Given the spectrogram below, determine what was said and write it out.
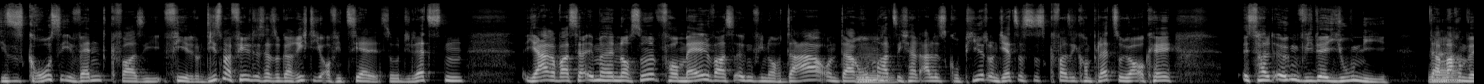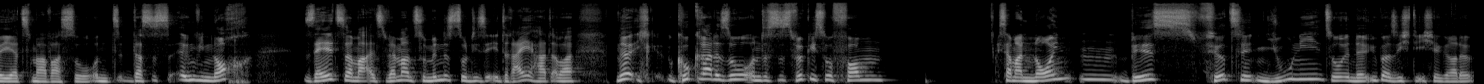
dieses große Event quasi fehlt. Und diesmal fehlt es ja sogar richtig offiziell. So die letzten Jahre war es ja immerhin noch so, formell war es irgendwie noch da und darum Mhm. hat sich halt alles gruppiert und jetzt ist es quasi komplett so, ja, okay, ist halt irgendwie der Juni. Da Ja, ja. machen wir jetzt mal was so. Und das ist irgendwie noch seltsamer, als wenn man zumindest so diese E3 hat. Aber ne, ich gucke gerade so und es ist wirklich so vom, ich sag mal, 9. bis 14. Juni, so in der Übersicht, die ich hier gerade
